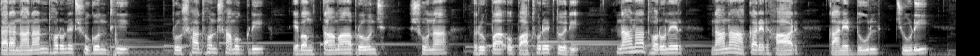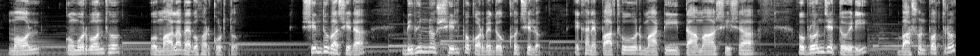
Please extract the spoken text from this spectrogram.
তারা নানান ধরনের সুগন্ধি, প্রসাধন সামগ্রী এবং তামা, ব্রোঞ্জ, সোনা, রূপা ও পাথরের তৈরি নানা ধরনের, নানা আকারের হার, কানের দুল, চুড়ি, মল, কোমরবন্ধ ও মালা ব্যবহার করত। সিন্ধুবাসীরা বিভিন্ন শিল্পকর্মে দক্ষ ছিল। এখানে পাথর, মাটি, তামা, সীসা ও ব্রোঞ্জের তৈরি, বাসনপত্র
